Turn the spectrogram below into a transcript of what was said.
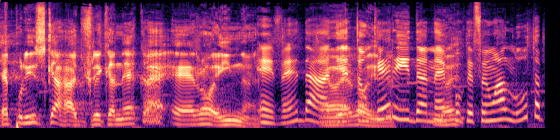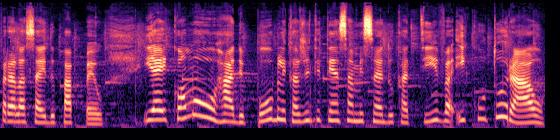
é por isso que a Rádio Frecaneca é, é heroína. É verdade, é, é tão querida, né? É? Porque foi uma luta para ela sair do papel. E aí, como rádio pública, a gente tem essa missão educativa e cultural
